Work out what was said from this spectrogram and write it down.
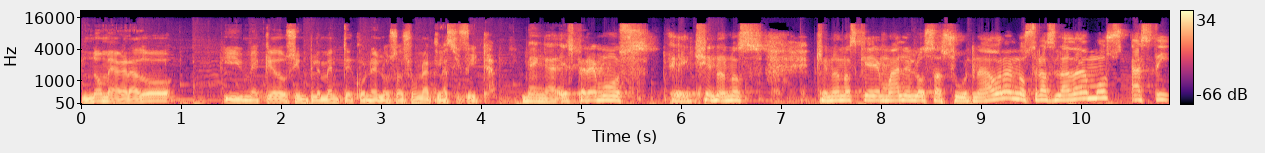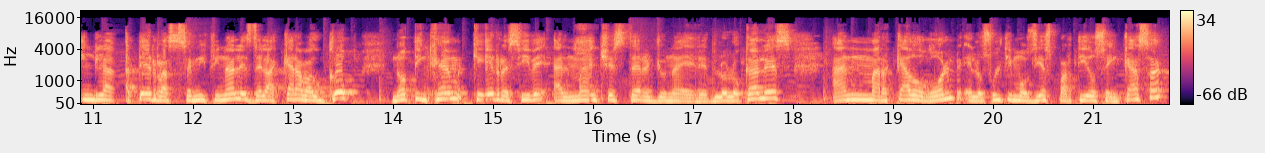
no me agradó y me quedo simplemente con el Osasuna clasifica. Venga, esperemos eh, que, no nos, que no nos quede mal el Osasuna. Ahora nos trasladamos hasta Inglaterra, semifinales de la Carabao Cup, Nottingham que recibe al Manchester United. Los locales han marcado gol en los últimos 10 partidos en casa.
